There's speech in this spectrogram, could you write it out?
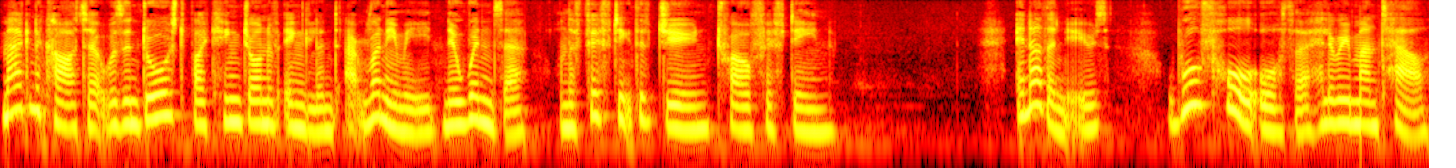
Magna Carta was endorsed by King John of England at Runnymede near Windsor on the 15th of June 1215. In other news, Wolf Hall author Hilary Mantel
